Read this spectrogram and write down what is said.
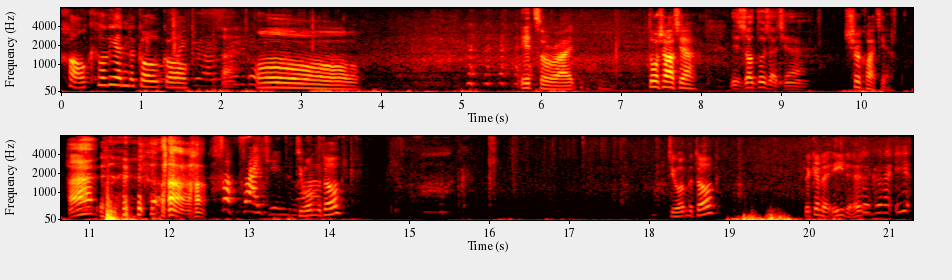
好可怜的狗狗。哦，It's alright。多少钱？你说多少钱十块钱。啊？啊，十块钱。Do you want the dog? Do you want the dog? They're gonna eat it. they're gonna eat.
